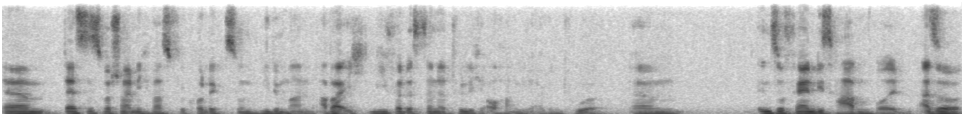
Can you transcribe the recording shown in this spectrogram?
ähm, das ist wahrscheinlich was für Kollektion Wiedemann. Aber ich liefere das dann natürlich auch an die Agentur, ähm, insofern die es haben wollen. Also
